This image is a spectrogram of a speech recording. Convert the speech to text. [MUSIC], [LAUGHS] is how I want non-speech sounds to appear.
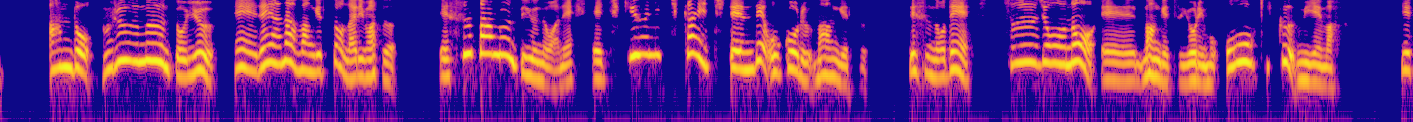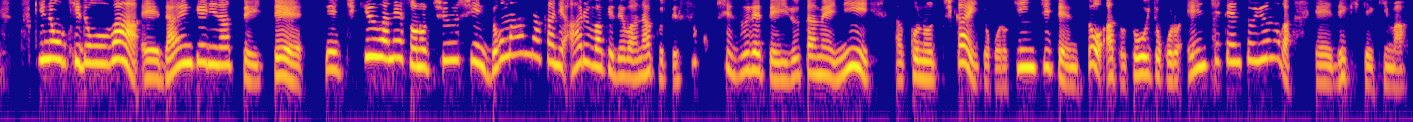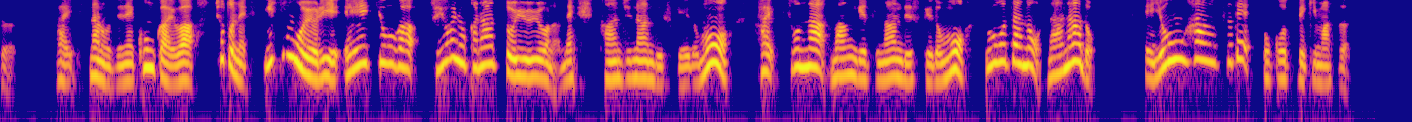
ブルームーンという、えー、レアな満月となります。え、スーパームーンっていうのはね、え、地球に近い地点で起こる満月ですので、通常の、え満月よりも大きく見えます。で、月の軌道は、え、楕円形になっていて、で、地球はね、その中心、ど真ん中にあるわけではなくて、少しずれているために、この近いところ、近地点と、あと遠いところ、遠地点というのが、えー、できてきます。はい。なのでね、今回は、ちょっとね、いつもより影響が強いのかなというようなね、感じなんですけれども、はい。そんな満月なんですけども、魚座の7度、4ハウスで起こってきます。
